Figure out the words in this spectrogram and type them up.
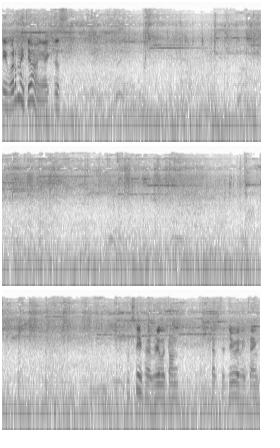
Hey, what am I doing? I just... Let's see if I really don't have to do anything.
